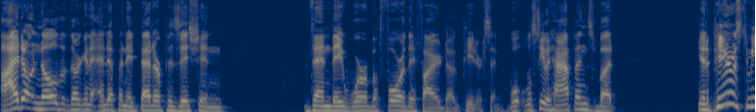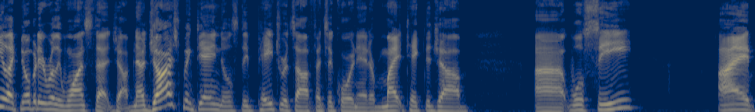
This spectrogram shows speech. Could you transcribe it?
I don't know that they're going to end up in a better position than they were before they fired Doug Pederson. We'll, we'll see what happens, but it appears to me like nobody really wants that job. Now, Josh McDaniels, the Patriots offensive coordinator, might take the job. Uh, we'll see. I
